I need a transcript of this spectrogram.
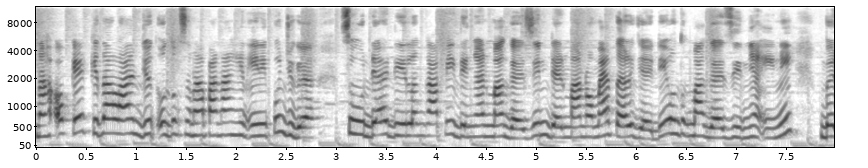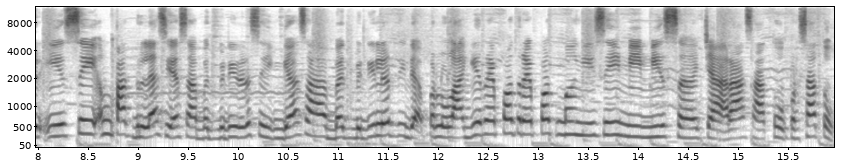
Nah oke okay, kita lanjut untuk senapan angin ini pun juga sudah dilengkapi dengan magazin dan manometer jadi untuk magazinnya ini berisi 14 ya sahabat bediler sehingga sahabat bediler tidak perlu lagi repot-repot mengisi mimis secara satu persatu.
